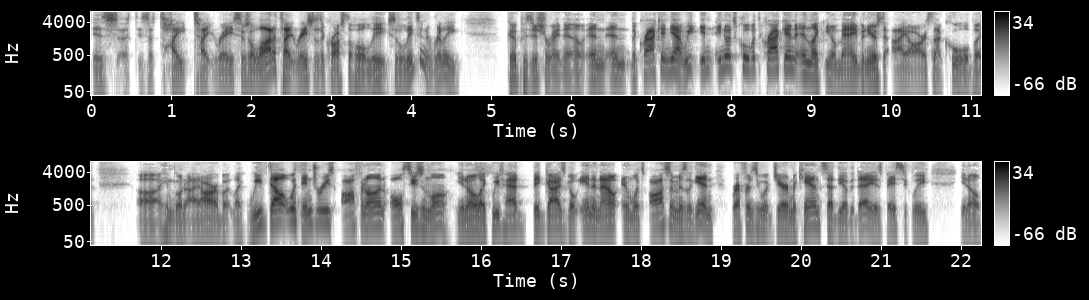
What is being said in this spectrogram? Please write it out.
is a, is a tight tight race. There's a lot of tight races across the whole league. So the league's in a really good position right now. And and the kraken yeah we and, you know it's cool with the kraken? And like you know Matty Beniers to ir it's not cool but uh him going to ir but like we've dealt with injuries off and on all season long you know like we've had big guys go in and out and what's awesome is again referencing what jared mccann said the other day is basically you know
